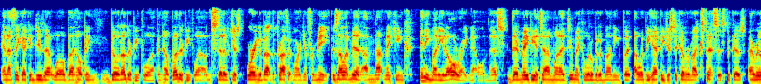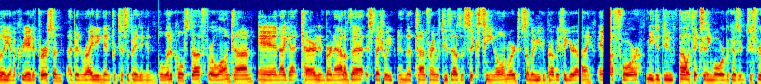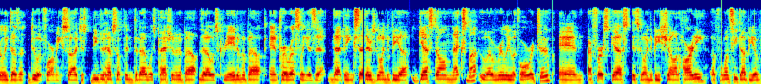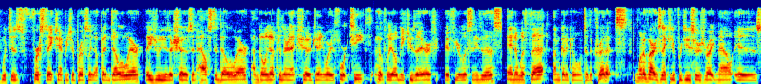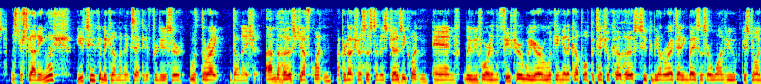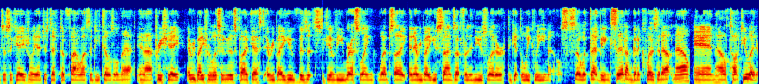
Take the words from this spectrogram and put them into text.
and I think I can do that well by helping build other people up and help other people out instead of just worrying about the profit margin for me. Because I'll admit, I'm not making any money at all right now on this. There may be a time when I do make a little bit of money, but I would be happy just to cover my expenses because I really am a creative person. I've been writing and participating in political stuff for a long time, and I got tired and burnt out of that, especially in the time frame of 2016 onward. Some of you can probably figure out why. For me to do politics anymore because it just really doesn't do it for me. So I just needed to have something that I was passionate about, that I was creative about, and pro wrestling is it. That being said, there's going to be a guest on next month who I really look forward to. And our first guest is going to be Sean Hardy of 1CW, which is First State Championship Wrestling up in Delaware. They usually do their shows in Houston, Delaware. I'm going up to their next show January 14th. Hopefully, I'll meet you there if, if you're listening to this. And with that, I'm going to go on to the credits. One of our executive producers right now is Mr. Scott English. You too can become an executive producer with the right donation. I'm the host, Jeff Quinton. My production assistant is Josie Quinton. And moving forward in the future, we are looking at a couple of potential co hosts who could be on a rotating basis or one who just joins us occasionally. I just have to finalize the details on that. And I appreciate everybody for listening to this podcast, everybody who visits the Wrestling website, and everybody who signs up for the newsletter to get the weekly emails. So, with that being said, I'm going to close it out now and I'll talk to you later.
